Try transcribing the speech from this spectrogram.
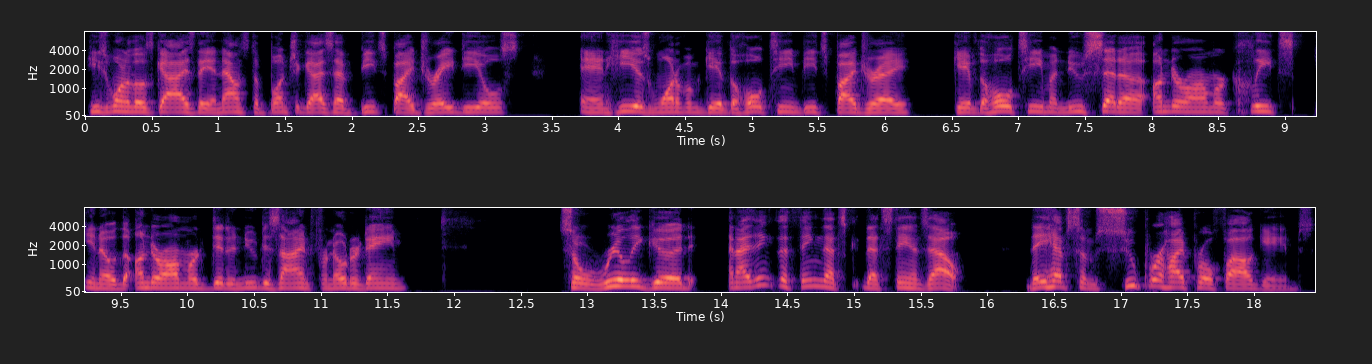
He's one of those guys. They announced a bunch of guys have Beats by Dre deals, and he is one of them. Gave the whole team Beats by Dre, gave the whole team a new set of Under Armour cleats. You know, the Under Armour did a new design for Notre Dame. So really good. And I think the thing that's that stands out, They have some super high profile games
